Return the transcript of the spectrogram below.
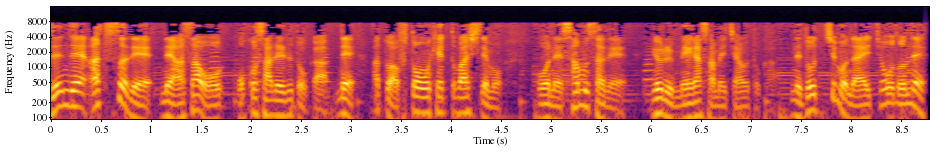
全然暑さでね、朝を起こされるとか、ね、あとは布団を蹴っ飛ばしても、こうね、寒さで夜目が覚めちゃうとか、ね、どっちもない、ちょうどね、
